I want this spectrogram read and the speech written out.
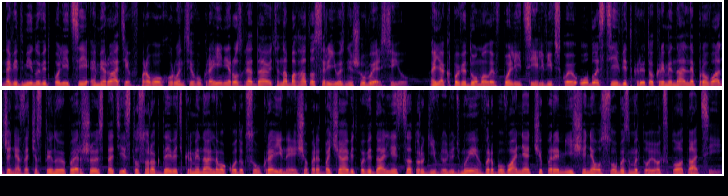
На відміну від поліції Еміратів, правоохоронці в Україні розглядають набагато серйознішу версію. А як повідомили в поліції Львівської області, відкрито кримінальне провадження за частиною першої статті 149 Кримінального кодексу України, що передбачає відповідальність за торгівлю людьми, вербування чи переміщення особи з метою експлуатації.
